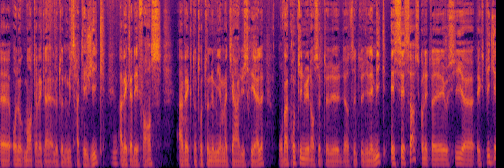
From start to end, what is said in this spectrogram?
Euh, on augmente avec l'autonomie stratégique, avec la défense, avec notre autonomie en matière industrielle. On va continuer dans cette, dans cette dynamique. Et c'est ça ce qu'on est allé aussi euh, expliquer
